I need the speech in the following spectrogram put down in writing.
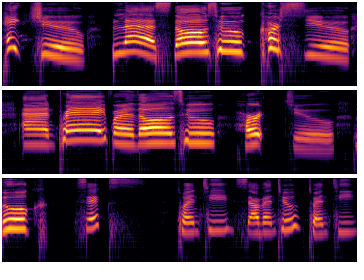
hate you. Bless those who curse you. And pray for those who hurt you. Luke 6 27 to 28.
